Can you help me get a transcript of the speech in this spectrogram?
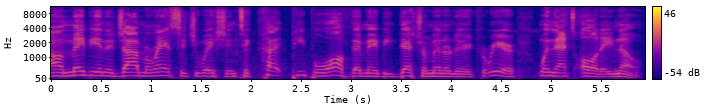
Um, maybe in a Ja Morant situation, to cut people off that may be detrimental to their career when that's all they know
